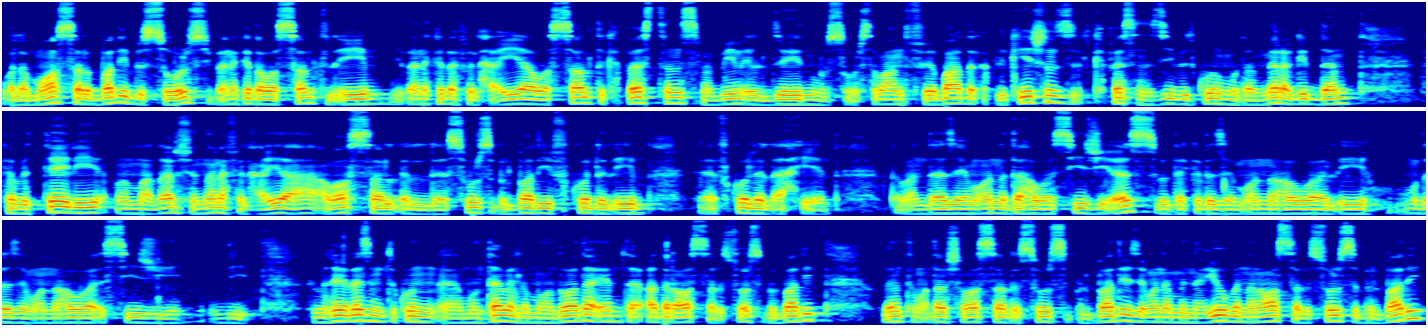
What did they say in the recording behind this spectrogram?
ولما أوصل ال body بال source يبقى أنا كده وصلت الايه يبقى أنا كده في الحقيقة وصلت capacitance ما بين ال drain وال source طبعا في بعض ال applications ال capacitance دي بتكون مدمرة جدا فبالتالي ما أقدرش إن أنا في الحقيقة أوصل ال source بال body في كل الإيه؟ في كل الأحيان. طبعا ده زي ما قلنا ده هو ال CGS وده كده زي ما قلنا هو الإيه وده زي ما قلنا هو ال CGD فبالتالي لازم تكون آه، منتبه للموضوع ده إمتى أقدر أوصل ال source بال body وامتى ما أقدرش أوصل ال source بال body زي ما قلنا من عيوب إن أنا أوصل ال source بال body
